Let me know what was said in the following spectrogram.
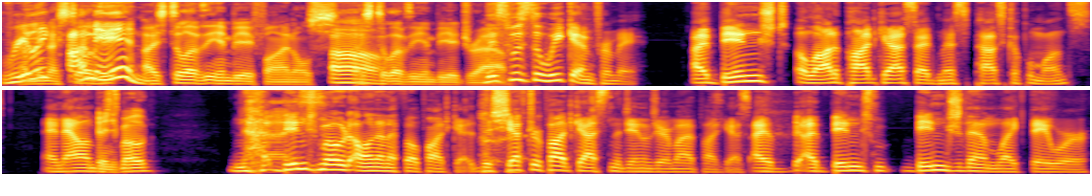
Really? I mean, I the- in. I still have the NBA finals. I Oh. still have the NBA draft. this was the weekend for me. I binged a lot of podcasts I'd missed the past couple months, and now I'm just binge mode. Not Nice. binge mode on NFL podcast, the Schefter podcast and the Daniel Jeremiah podcast. I I binge binge them like they were.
